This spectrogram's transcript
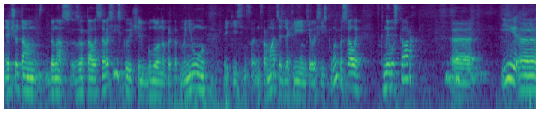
якщо там до нас зверталися російською, чи було, наприклад, меню, інфо- інформація для клієнтів російською, ми писали в книгу скарг. Е, І е,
